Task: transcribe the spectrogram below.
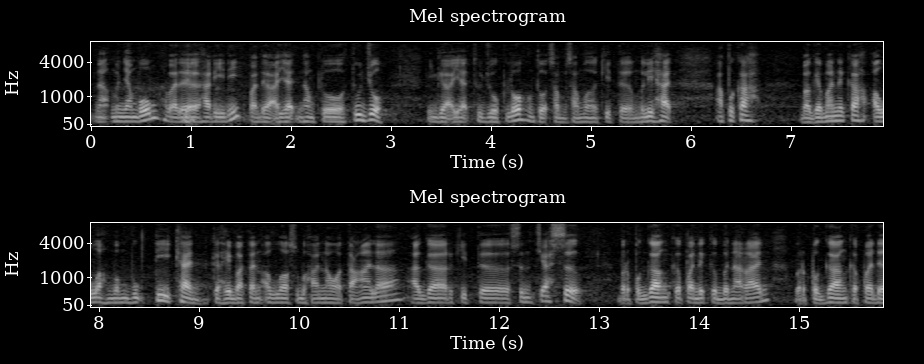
nak menyambung pada ya. hari ini pada ayat 67 hingga ayat 70 untuk sama-sama kita melihat apakah bagaimanakah Allah membuktikan kehebatan Allah Subhanahu Wa Taala agar kita sentiasa berpegang kepada kebenaran, berpegang kepada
